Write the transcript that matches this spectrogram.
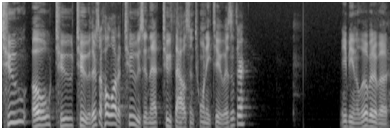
Two oh two two. There's a whole lot of twos in that 2022, isn't there? Maybe in a little bit of a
